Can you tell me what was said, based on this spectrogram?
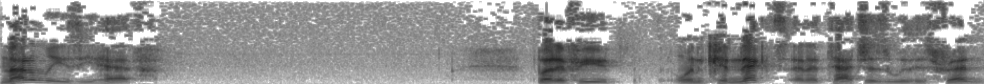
Not only is he half, but if he, when connects and attaches with his friend,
